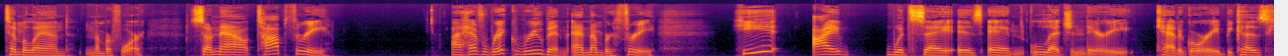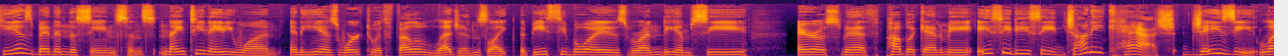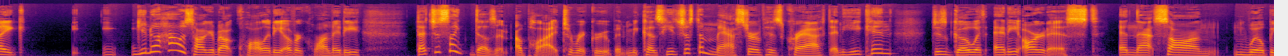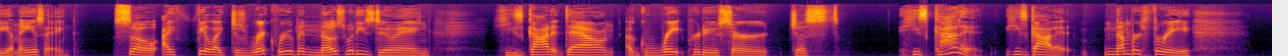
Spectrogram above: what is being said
Timbaland, number four. So now, top three. I have Rick Rubin at number three. He, I would say, is in legendary category because he has been in the scene since 1981 and he has worked with fellow legends like the Beastie Boys, Run DMC, Aerosmith, Public Enemy, ACDC, Johnny Cash, Jay Z. Like, you know how I was talking about quality over quantity? That just like doesn't apply to Rick Rubin because he's just a master of his craft and he can just go with any artist and that song will be amazing. So I feel like just Rick Rubin knows what he's doing. He's got it down. A great producer. Just he's got it. He's got it. Number 3.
